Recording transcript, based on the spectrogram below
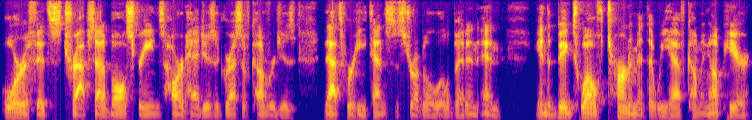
or if it's traps out of ball screens, hard hedges, aggressive coverages. That's where he tends to struggle a little bit. And and in the Big 12 tournament that we have coming up here,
